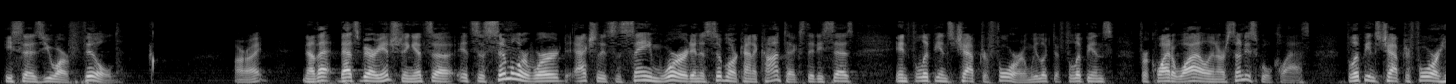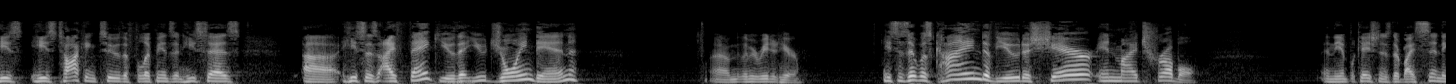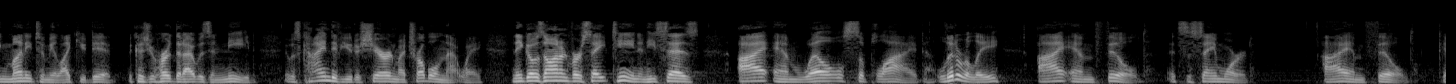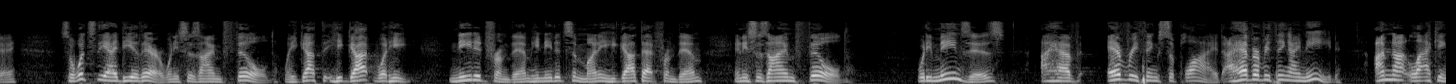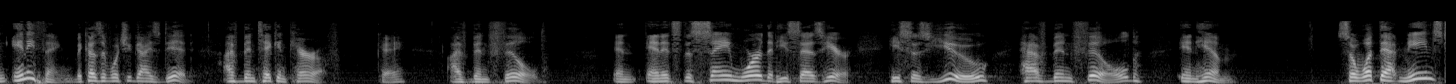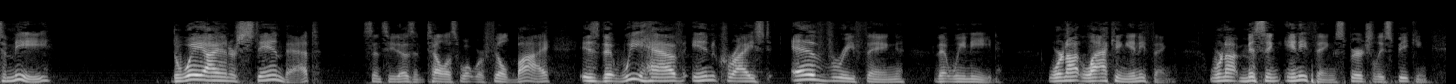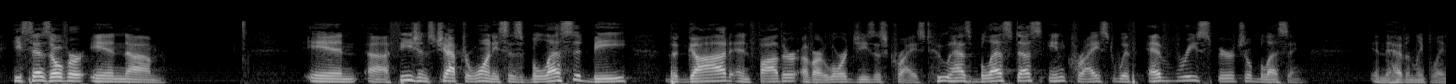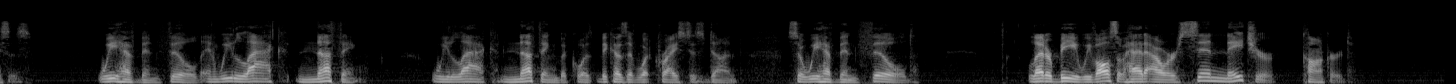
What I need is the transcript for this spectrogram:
he says, you are filled. All right? Now that, that's very interesting. It's a, it's a similar word, actually it's the same word in a similar kind of context that he says in Philippians chapter 4. And we looked at Philippians for quite a while in our Sunday school class. Philippians chapter 4, he's, he's talking to the Philippians and he says, uh, he says, I thank you that you joined in. Um, let me read it here. He says, It was kind of you to share in my trouble. And the implication is there by sending money to me like you did, because you heard that I was in need. It was kind of you to share in my trouble in that way. And he goes on in verse 18 and he says, I am well supplied. Literally, I am filled. It's the same word. I am filled. Okay? So what's the idea there when he says I'm filled? Well, he got the, he got what he needed from them. He needed some money. He got that from them. And he says I'm filled. What he means is I have everything supplied. I have everything I need. I'm not lacking anything because of what you guys did. I've been taken care of. Okay? I've been filled. And, and it's the same word that he says here. He says, You have been filled in him. So what that means to me the way I understand that, since he doesn't tell us what we're filled by, is that we have in Christ everything that we need. We're not lacking anything. We're not missing anything, spiritually speaking. He says over in um, in uh, Ephesians chapter one, he says, "Blessed be the God and Father of our Lord Jesus Christ, who has blessed us in Christ with every spiritual blessing in the heavenly places." we have been filled, and we lack nothing. We lack nothing because, because of what Christ has done. So we have been filled. Letter B, we've also had our sin nature conquered.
